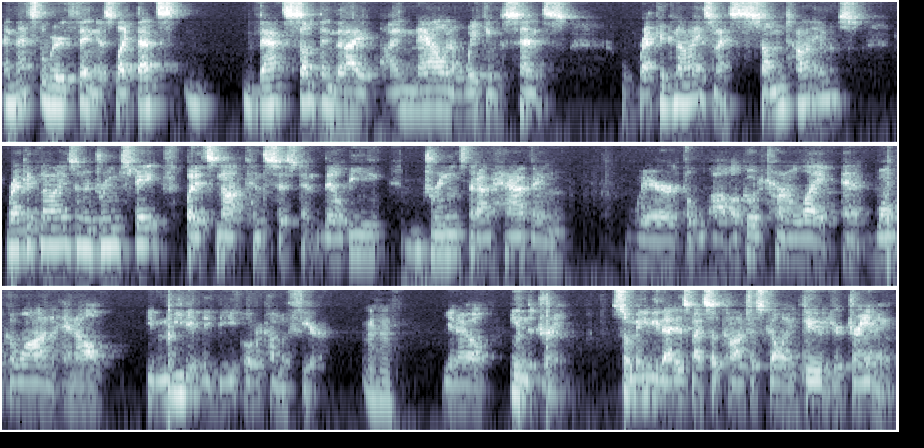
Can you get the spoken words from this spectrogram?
and that's the weird thing is like that's that's something that i i now in a waking sense recognize and i sometimes recognize in a dream state but it's not consistent. There'll be dreams that i'm having where the, uh, i'll go to turn a light and it won't go on and i'll immediately be overcome with fear. You know in the dream. So maybe that is my subconscious going dude you're dreaming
